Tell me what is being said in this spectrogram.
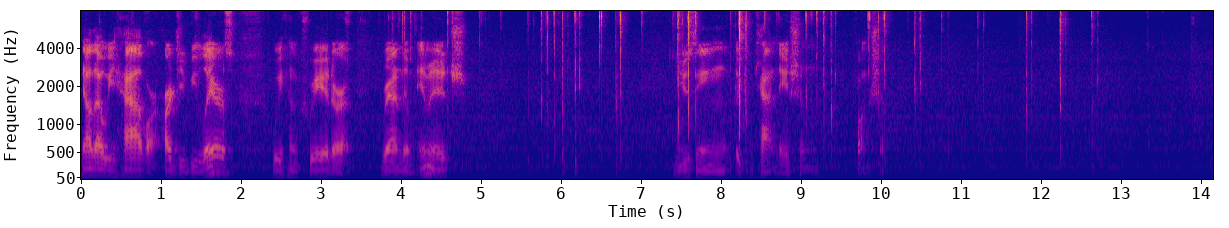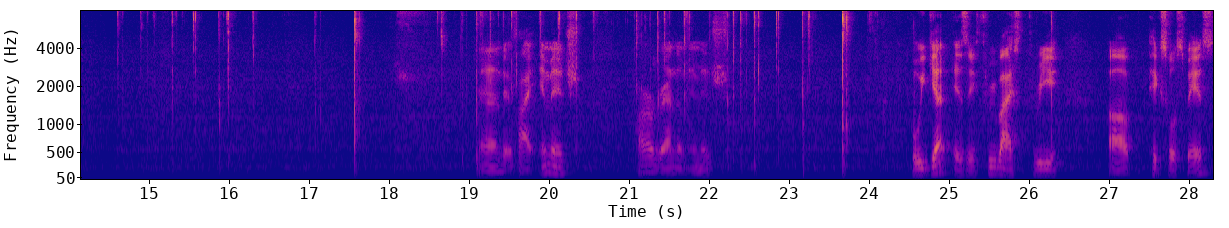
Now that we have our RGB layers, we can create our random image using the concatenation function. And if I image our random image, what we get is a 3 by 3 uh, pixel space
